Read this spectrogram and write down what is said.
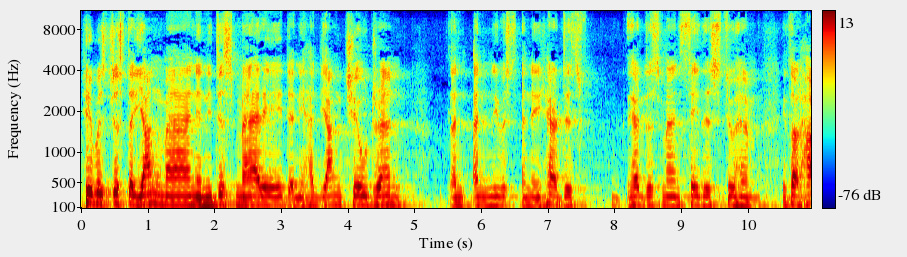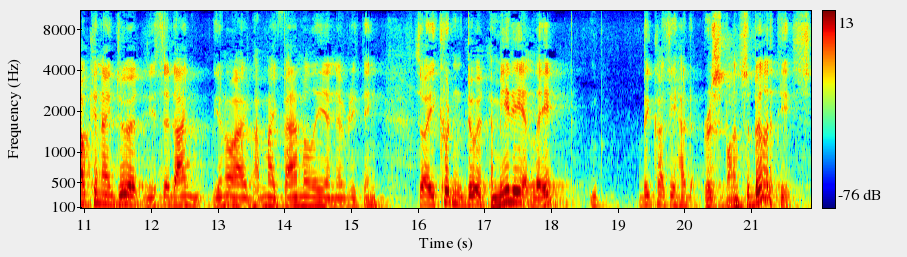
He was just a young man and he just married and he had young children and, and he was and he heard this heard this man say this to him he thought, how can I do it? He said, I'm, you know, I have my family and everything. So he couldn't do it immediately because he had responsibilities.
